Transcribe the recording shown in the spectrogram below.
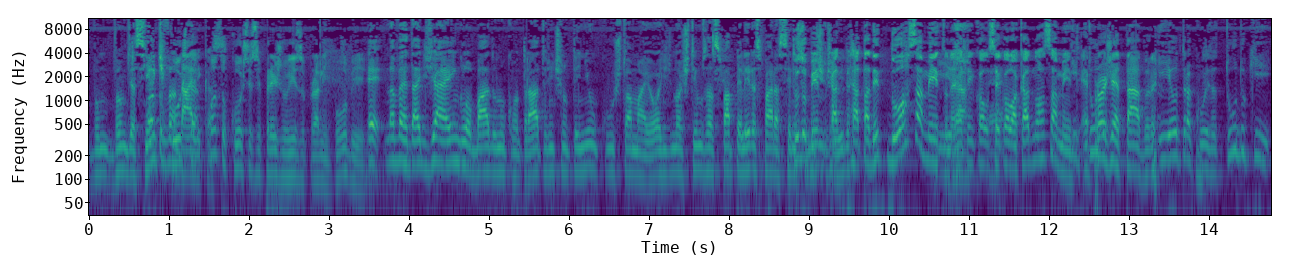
vamos, vamos, dizer assim, quanto antivandálicas. Custa, quanto custa esse prejuízo para a Limpub? É, na verdade, já é englobado no contrato, a gente não tem nenhum custo a maior, gente, nós temos as papeleiras para serem Tudo bem, já está dentro do orçamento, e né? Já, já tem que ser colocado no orçamento. é tudo, projetado, né? E outra coisa, tudo que,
